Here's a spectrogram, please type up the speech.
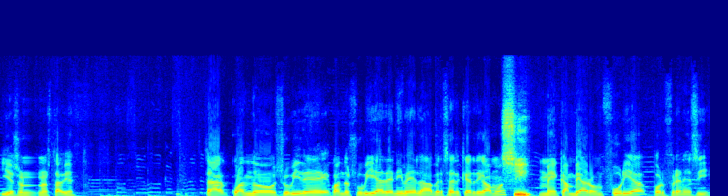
y eso no está bien. O sea, cuando subí de, cuando subía de nivel a Berserker, digamos, Sí. me cambiaron furia por frenesí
